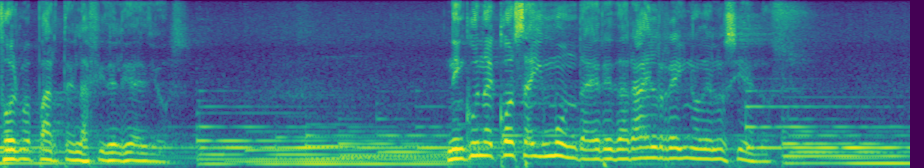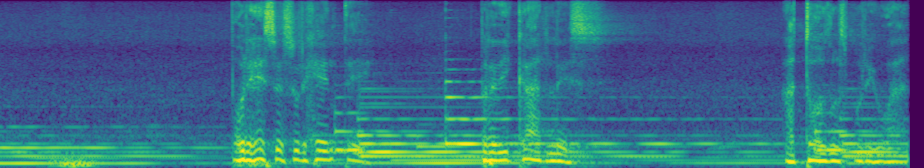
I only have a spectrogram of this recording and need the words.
Forma parte de la fidelidad de Dios. Ninguna cosa inmunda heredará el reino de los cielos. Por eso es urgente predicarles a todos por igual.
